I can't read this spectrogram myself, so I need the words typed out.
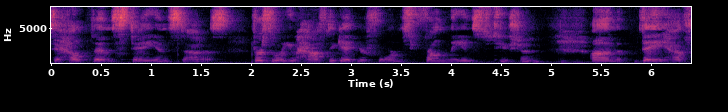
to help them stay in status. First of all, you have to get your forms from the institution. Mm-hmm. Um, they have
